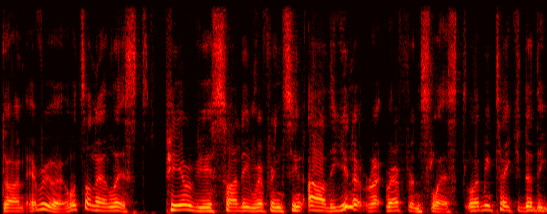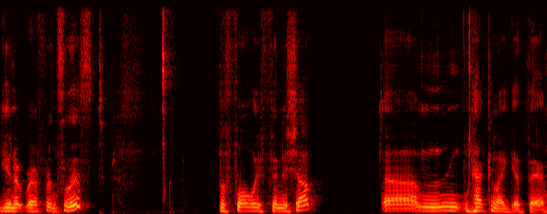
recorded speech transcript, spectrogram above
gone everywhere. What's on our list? Peer review, citing, referencing. Ah, the unit re reference list. Let me take you to the unit reference list before we finish up. Um, how can I get there?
